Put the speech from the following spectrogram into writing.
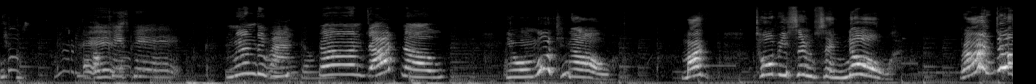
okay, pick. No, that no. You want what? No. My Toby Simpson, no. Random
